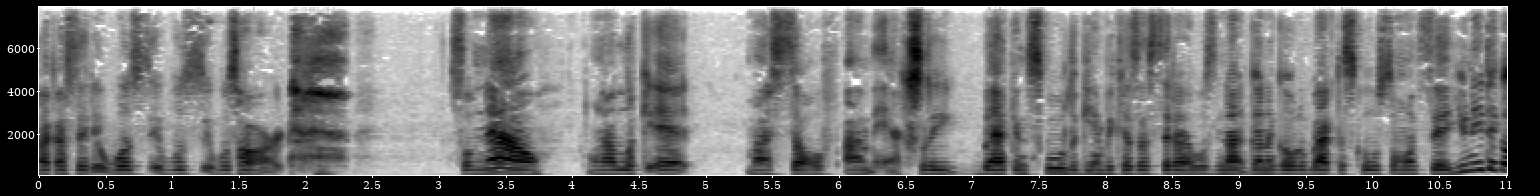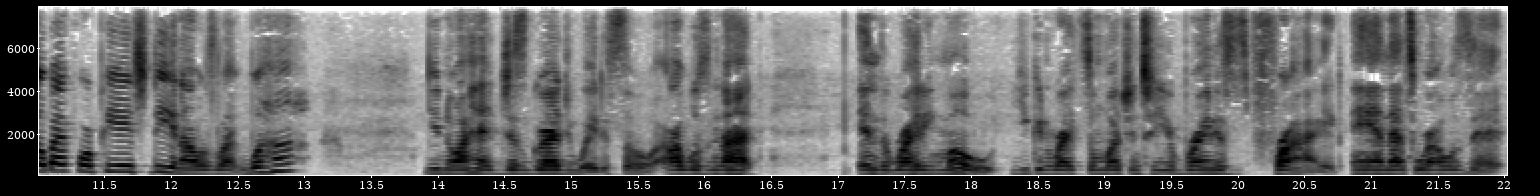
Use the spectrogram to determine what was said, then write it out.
like I said, it was it was it was hard. so now, when I look at myself, I'm actually back in school again because I said I was not gonna go to back to school. Someone said you need to go back for a PhD, and I was like, what, huh? You know, I had just graduated, so I was not in the writing mode. You can write so much until your brain is fried, and that's where I was at.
